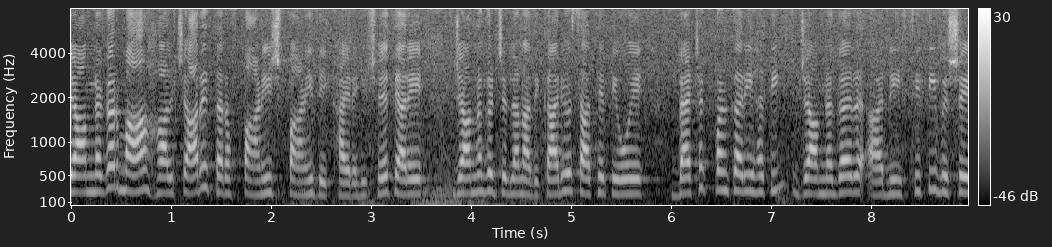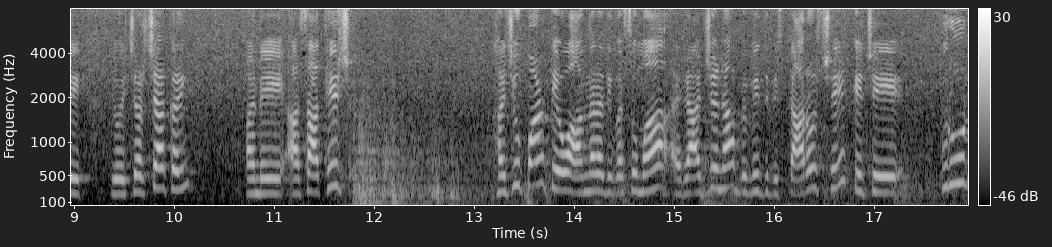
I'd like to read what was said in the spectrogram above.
જામનગરમાં હાલ ચારે તરફ પાણી જ પાણી દેખાઈ રહી છે. ત્યારે જામનગર જિલ્લાના અધિકારીઓ સાથે તેઓએ બેઠક પણ કરી હતી. જામનગરની સ્થિતિ વિશે તેઓએ ચર્ચા કરી અને આ સાથે જ હજુ પણ તેઓ આવનારા દિવસોમાં રાજ્યના વિવિધ વિસ્તારો છે કે જે પૂર,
